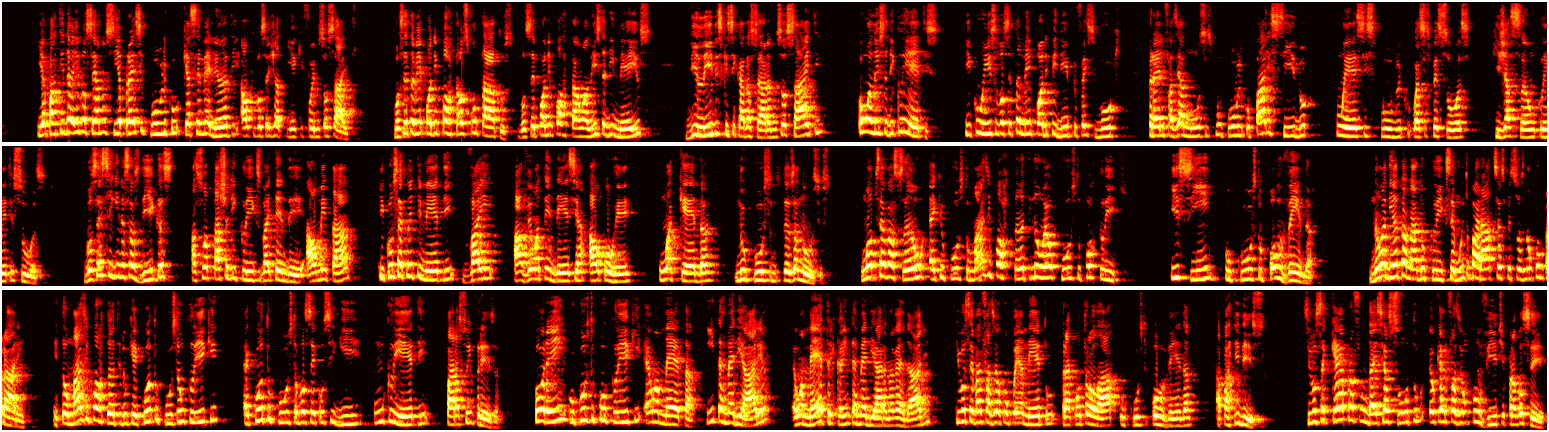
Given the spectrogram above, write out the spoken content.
E a partir daí você anuncia para esse público que é semelhante ao que você já tinha que foi no seu site. Você também pode importar os contatos. Você pode importar uma lista de e-mails de leads que se cadastraram no seu site ou uma lista de clientes. E com isso você também pode pedir para o Facebook para ele fazer anúncios para um público parecido com esses públicos, com essas pessoas que já são clientes suas. Você seguindo essas dicas, a sua taxa de cliques vai tender a aumentar e, consequentemente, vai haver uma tendência a ocorrer uma queda no custo dos seus anúncios. Uma observação é que o custo mais importante não é o custo por clique, e sim o custo por venda. Não adianta nada o clique ser muito barato se as pessoas não comprarem. Então, mais importante do que quanto custa um clique é quanto custa você conseguir um cliente para a sua empresa. Porém, o custo por clique é uma meta intermediária, é uma métrica intermediária, na verdade, que você vai fazer o acompanhamento para controlar o custo por venda a partir disso. Se você quer aprofundar esse assunto, eu quero fazer um convite para você.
